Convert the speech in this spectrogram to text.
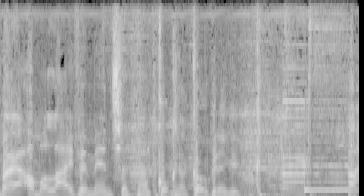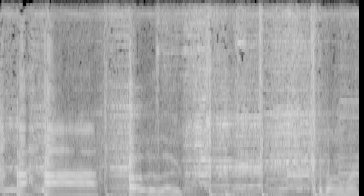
Maar ja, allemaal live hè mensen. Hè? Kok is aan koken, denk ik. Haha. Oh, wat leuk. Ophangen maar.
